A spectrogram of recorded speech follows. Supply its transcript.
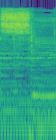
say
